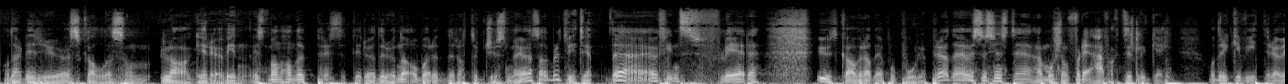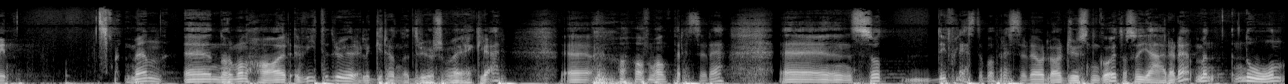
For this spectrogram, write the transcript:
Og det er det røde skallet som lager rødvin. Hvis man hadde presset de røde druene og bare dratt ut juicen med en så hadde det blitt hvitvin. Det fins flere utgaver av det på polet. Prøv det hvis du syns det er morsomt, for det er faktisk litt gøy å drikke hvit rødvin. Men eh, når man har hvite druer, eller grønne druer som det egentlig er, eh, og man presser det eh, Så de fleste bare presser det og lar juicen gå ut, og så gjærer det. Men noen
